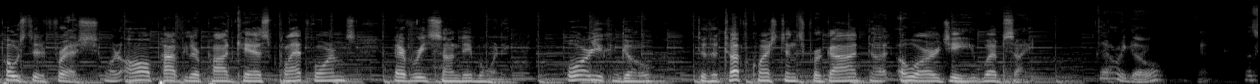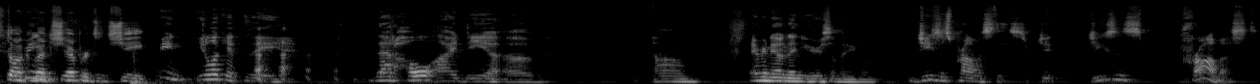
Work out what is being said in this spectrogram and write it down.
posted fresh on all popular podcast platforms every Sunday morning. Or you can go to the toughquestionsforgod.org website. There we go. Let's talk I mean- about shepherds and sheep. I mean, you look at the that whole idea of um, every now and then you hear somebody go, "Jesus promised this." Je- Jesus promised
